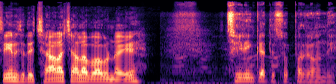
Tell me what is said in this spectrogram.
సీన్స్ అయితే చాలా చాలా బాగున్నాయి. చీలింగ్ అయితే సూపర్గా ఉంది.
